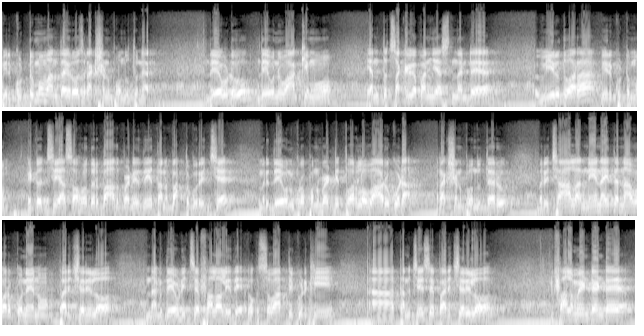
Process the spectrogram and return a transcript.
వీరి కుటుంబం అంతా ఈరోజు రక్షణ పొందుతున్నారు. దేవుడు దేవుని వాక్యము ఎంత చక్కగా పనిచేస్తుందంటే వీరి ద్వారా వీరి కుటుంబం. ఎటొచ్చి ఆ సహోదరు బాధపడేది తన భర్త గురించే మరి దేవుని కృపను బట్టి త్వరలో వారు కూడా రక్షణ పొందుతారు. మరి చాలా నేనైతే నా వరకు నేను పరిచర్యలో నాకు దేవుడిచ్చే ఫలాలు ఇదే. ఒక సువార్థికుడికి తను చేసే పరిచర్యలో ఫలం ఏంటంటే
